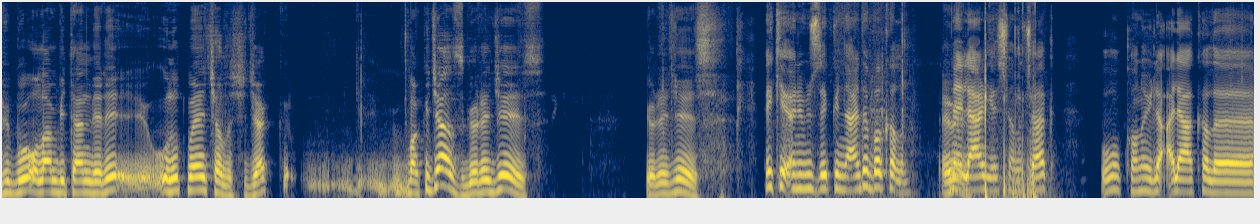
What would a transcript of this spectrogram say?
bu olan bitenleri unutmaya çalışacak. Bakacağız, göreceğiz. Göreceğiz. Peki önümüzdeki günlerde bakalım Evet. neler yaşanacak bu konuyla alakalı.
